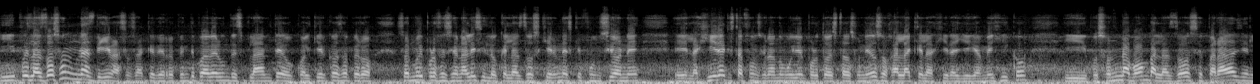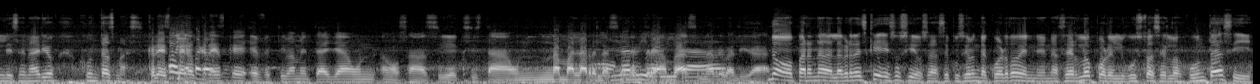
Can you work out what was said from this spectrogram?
Y pues las dos son unas divas, o sea, que de repente puede haber un desplante o cualquier cosa, pero son muy profesionales y lo que las dos quieren es que funcione eh, la gira, que está funcionando muy bien por todo Estados Unidos. Ojalá que la gira llegue a México. Y pues son una bomba las dos separadas y en el escenario juntas más. ¿Crees, pero, crees que efectivamente haya un, o sea, si exista una mala relación entre ambas, una rivalidad? No, para nada. La verdad es que eso sí, o sea, se pusieron de acuerdo en, hacerlo por el gusto de hacerlo juntas y,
